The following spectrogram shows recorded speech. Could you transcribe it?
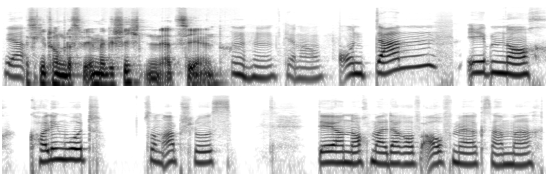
Ja. Es geht darum, dass wir immer Geschichten erzählen. Mhm, genau. Und dann eben noch Collingwood zum Abschluss, der nochmal darauf aufmerksam macht,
